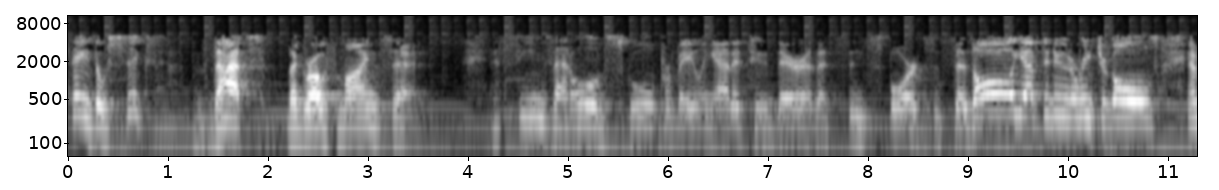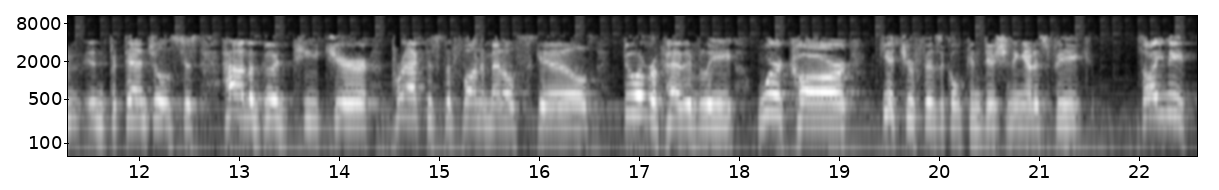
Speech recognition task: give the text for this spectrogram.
stayed, those six, that's the growth mindset. It seems that old school prevailing attitude there that's in sports that says all you have to do to reach your goals and, and potential is just have a good teacher, practice the fundamental skills, do it repetitively, work hard, get your physical conditioning at its peak. That's all you need.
